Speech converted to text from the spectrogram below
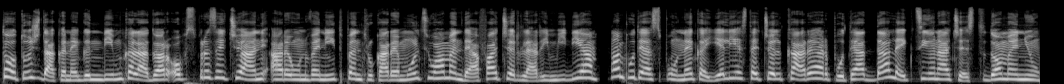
Totuși, dacă ne gândim că la doar 18 ani are un venit pentru care mulți oameni de afaceri le-ar invidia, am putea spune că el este cel care ar putea da lecții în acest domeniu.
